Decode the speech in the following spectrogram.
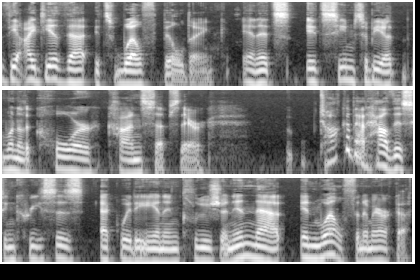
the idea that it's wealth building and it's it seems to be a, one of the core concepts there talk about how this increases equity and inclusion in that in wealth in America.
